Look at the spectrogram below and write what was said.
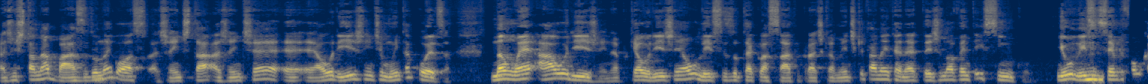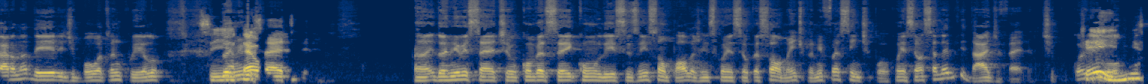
A gente está na base do negócio. A gente tá, a gente é, é, é, a origem de muita coisa. Não é a origem, né? Porque a origem é o Ulisses do Tecla SAP, praticamente, que está na internet desde 95. E o Ulisses hum. sempre foi um cara na dele, de boa, tranquilo. Sim, 2007. Até... em 2007, eu conversei com o Ulisses em São Paulo, a gente se conheceu pessoalmente. Para mim foi assim, tipo, eu conheci uma celebridade, velho. Tipo, coisa que isso?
